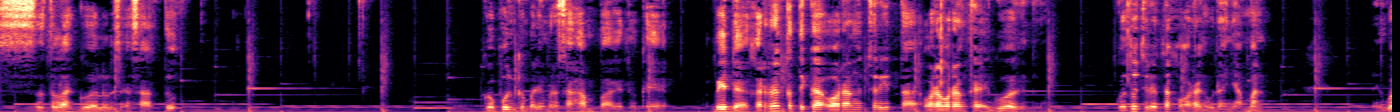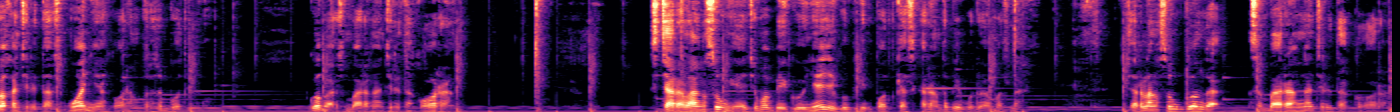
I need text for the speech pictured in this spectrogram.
setelah gue lulus S1 gue pun kembali merasa hampa gitu kayak beda. Karena ketika orang cerita orang-orang kayak gue gitu gue tuh cerita ke orang yang udah nyaman. Dan gue akan cerita semuanya ke orang tersebut gitu. Gue nggak sembarangan cerita ke orang secara langsung ya cuma begonya aja gue bikin podcast sekarang tapi ya bodo amat lah. Secara langsung gue nggak sembarangan cerita ke orang.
